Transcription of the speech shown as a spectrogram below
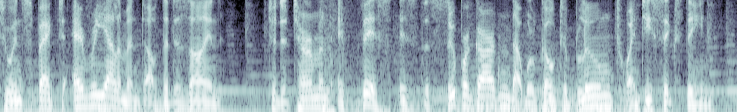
to inspect every element of the design to determine if this is the super garden that will go to Bloom 2016.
